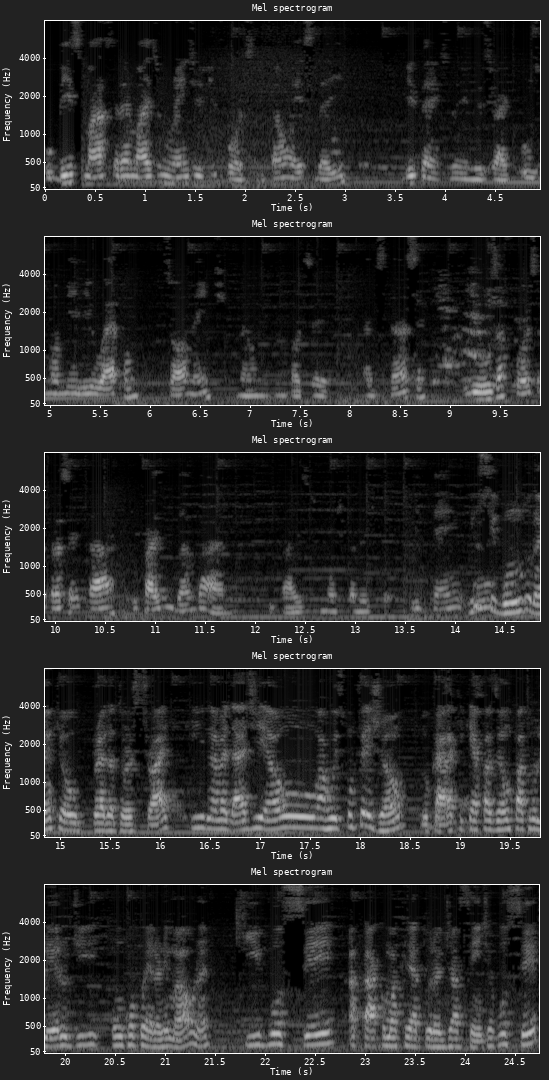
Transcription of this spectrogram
o Beastmaster é mais um Ranger de força. Então esse daí, diferente do Nimble Strike, usa uma melee weapon somente, não, não pode ser a distância, e usa força para acertar e faz um dano da arma. E faz um modificador de força. E tem E o o segundo, né, que é o Predator Strike, que na verdade é o arroz com feijão do cara que quer fazer um patrulheiro de com um companheiro animal, né? Que você ataca uma criatura adjacente a você,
